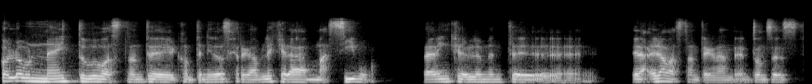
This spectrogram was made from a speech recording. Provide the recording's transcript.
Hollow Knight tuvo bastante contenido descargable que era masivo, era increíblemente, era, era bastante grande. Entonces,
